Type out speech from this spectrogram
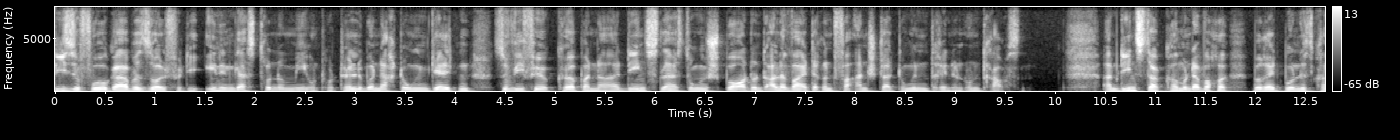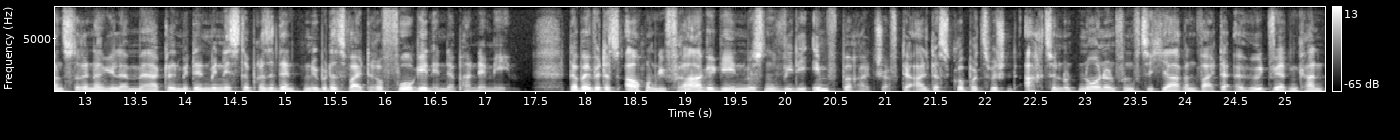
Diese Vorgabe soll für die Innengastronomie und Hotelübernachtungen gelten, sowie für körpernahe Dienstleistungen, Sport und alle weiteren Veranstaltungen drinnen und draußen. Am Dienstag kommender Woche berät Bundeskanzlerin Angela Merkel mit den Ministerpräsidenten über das weitere Vorgehen in der Pandemie. Dabei wird es auch um die Frage gehen müssen, wie die Impfbereitschaft der Altersgruppe zwischen 18 und 59 Jahren weiter erhöht werden kann,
